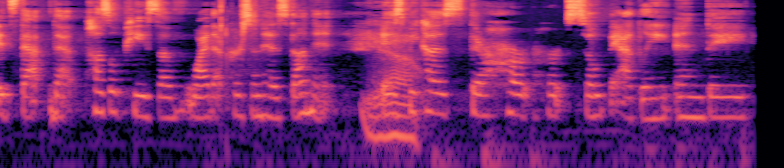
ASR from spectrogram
it's that that puzzle piece of why that person has done it yeah. is because their heart hurts so badly and they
